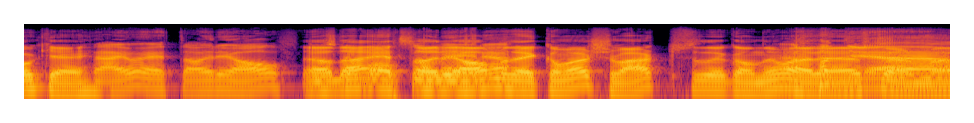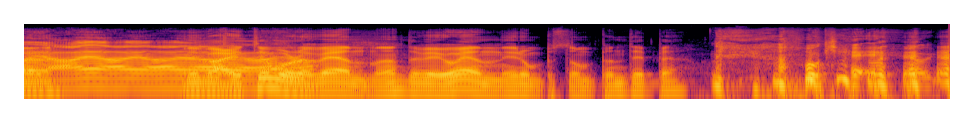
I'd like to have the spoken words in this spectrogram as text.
OK. Det er jo ett areal. du Ja, det er ett areal, men det kan være svært. Så det kan jo være Ja, det- ja, ja, ja, Vi ja, veit ja, jo hvor det vil ende. Det vil jo ende i rumpestumpen, tipper jeg. Ok, ok.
